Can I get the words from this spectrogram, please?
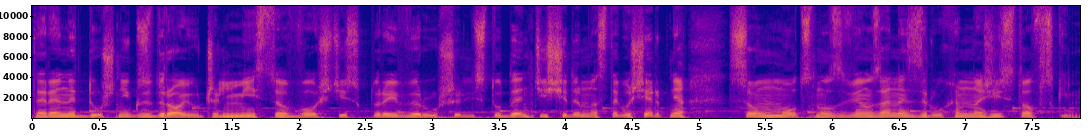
tereny Dusznik Zdroju, czyli miejscowości, z której wyruszyli studenci 17 sierpnia, są mocno związane z ruchem nazistowskim.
